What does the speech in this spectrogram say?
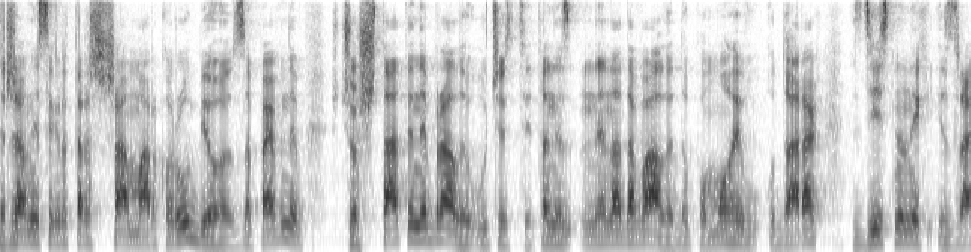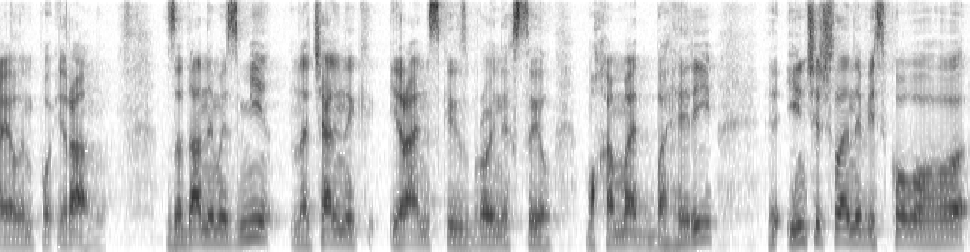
Державний секретар США Марко Рубіо запевнив, що Штати не брали участі та не, надавали допомоги в ударах, здійснених Ізраїлем по Ірану. За даними ЗМІ, начальник іранських збройних сил Мохамед Багері, інші члени військового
